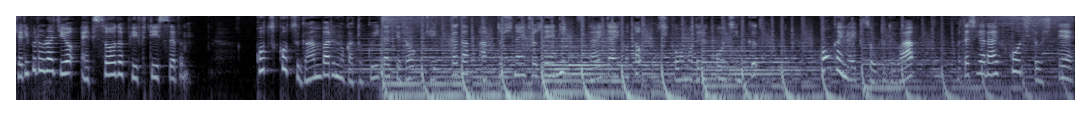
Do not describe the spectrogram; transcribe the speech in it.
キャリブロラジオエピソード57コツコツ頑張るのが得意だけど結果がパッとしない女性に伝えたいこと思考モデルコーチング。今回のエピソードでは私がライフコーチとして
